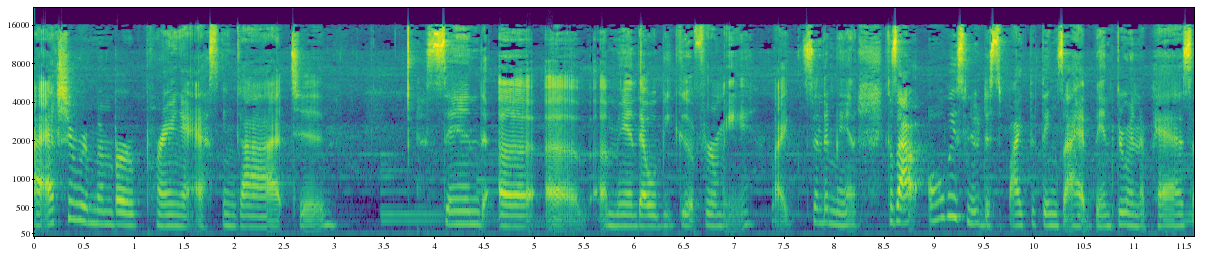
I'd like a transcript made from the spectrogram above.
I actually remember praying and asking God to send a, a, a man that would be good for me. Like, send a man. Because I always knew, despite the things I had been through in the past,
